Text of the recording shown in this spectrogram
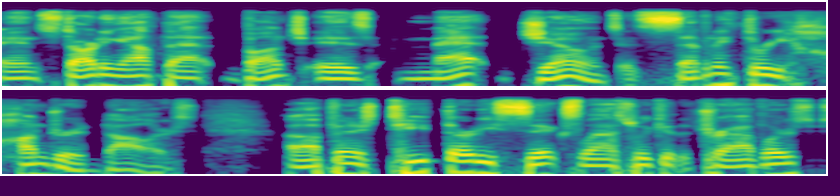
And starting out that bunch is Matt Jones at seventy three hundred dollars. Uh, finished T thirty six last week at the Travelers.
